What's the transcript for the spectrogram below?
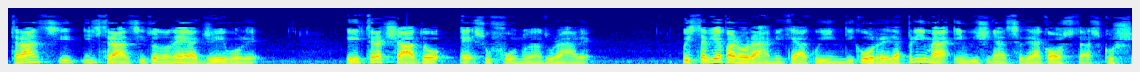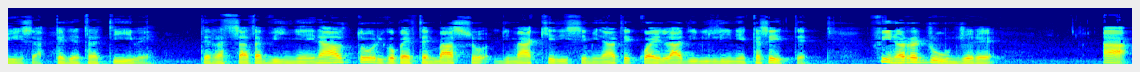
transi- il transito non è agevole e il tracciato è su fondo naturale. Questa via panoramica quindi corre dapprima in vicinanza della costa scoscesa, di attrattive, terrazzata a vigne in alto, ricoperta in basso di macchie disseminate qua e là di villini e casette, fino a raggiungere a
